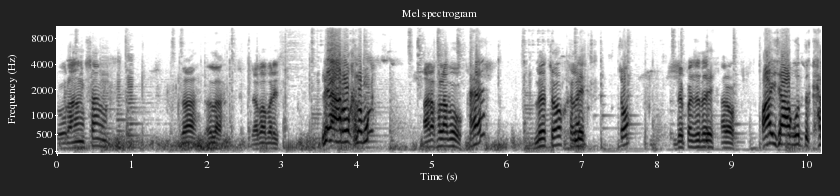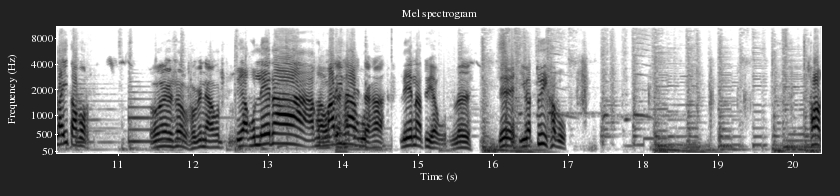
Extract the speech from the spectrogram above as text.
তোর আংসাং যা এলা যাবা পারিস লে আরও খেলাবো আরও খেলাবো হ্যাঁ লে চ খেলাই চ দে পাশে দে আরও পয়সা আগত খেলাই তারপর ওই সব হবি না আগত তুই আগত লে না আগত মারি না আগত লে না তুই আগত লে লে এবার তুই খাব ধর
